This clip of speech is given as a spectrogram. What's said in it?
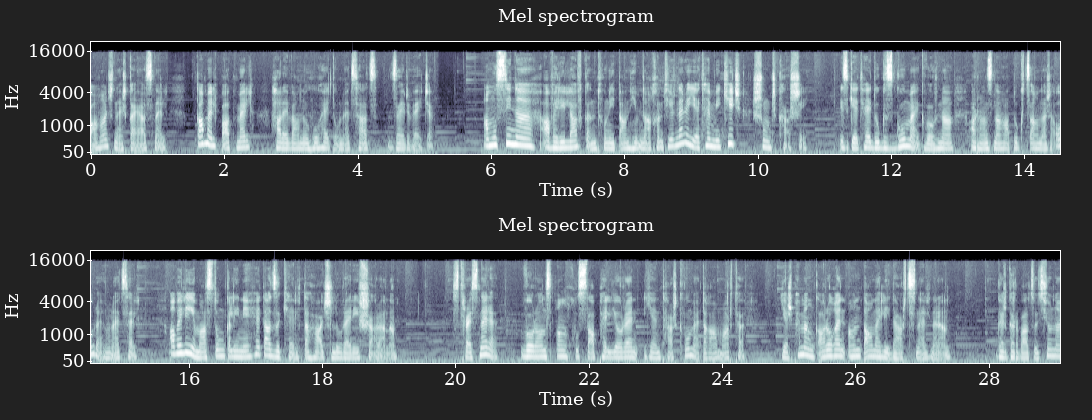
պահանջ ներկայացնել կամ էլ պատմել հարևանուհու հետ ունեցած ձեր վեճը։ Ամուսինը ավելի լավ կընդունի տան հիմնախնդիրները, եթե մի քիչ շունչ քաշի։ Իսկ եթե դուք զգում եք, որ նա առանձնահատուկ ծանր օր է ունեցել, ավելի իմաստուն կլինի հետաձգել տհաճ լուրերի շարանը։ Սթրեսները, որոնց անխուսափելիորեն ենթարկվում է տղամարդը, երբեմն կարող են անտանելի դարձնել նրան գրգռվածությունը,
